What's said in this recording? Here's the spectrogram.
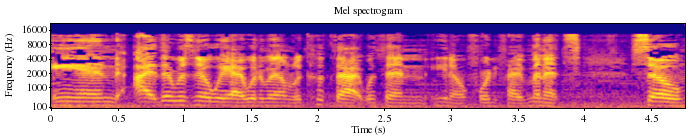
and I, there was no way I would have been able to cook that within you know 45 minutes. So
